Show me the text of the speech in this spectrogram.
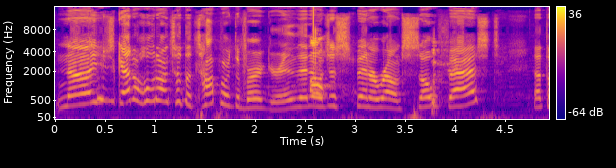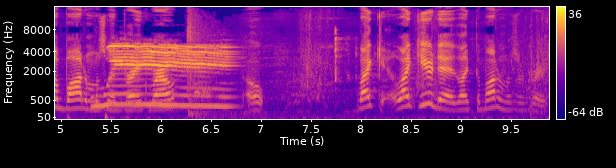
No, you just gotta hold on to the top of the burger and then it'll just spin around so fast that the bottom was gonna break, bro. Oh. Like like you did, like the bottom was gonna break.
